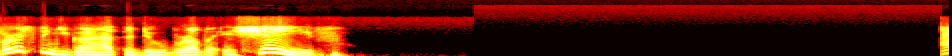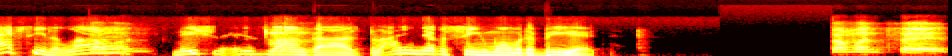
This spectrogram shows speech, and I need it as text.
First thing you're gonna have to do, brother, is shave. I've seen a lot Someone, of Nation of Islam guys, but I ain't never seen one with a beard. Someone said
